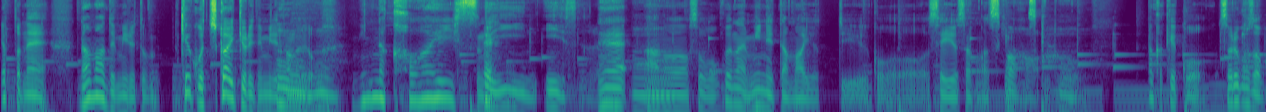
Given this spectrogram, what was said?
やっぱね生で見ると結構近い距離で見れたんだけど、うんうんみんな可愛いっすね。いやいいいいですねね、うん。あのそう僕ね峰田真由っていうこう声優さんが好きなんですけど、ははなんか結構それこそ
